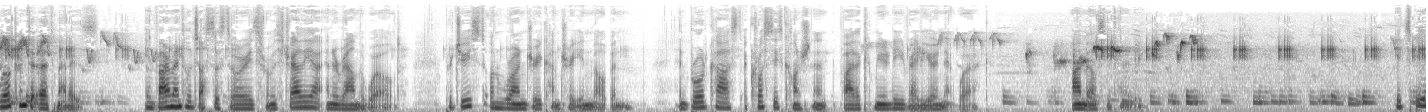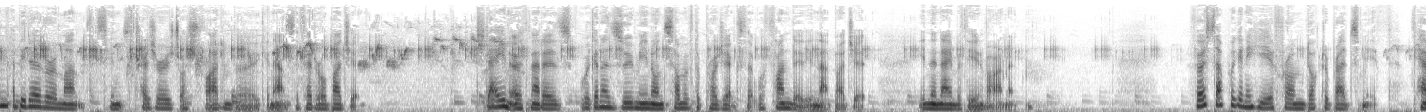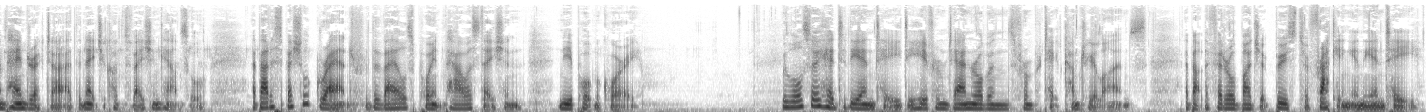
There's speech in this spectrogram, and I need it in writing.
Welcome to Earth Matters, environmental justice stories from Australia and around the world, produced on Wurundjeri country in Melbourne and broadcast across this continent via the Community Radio Network. I'm Elsie Kennedy. It's been a bit over a month since Treasurer Josh Frydenberg announced the federal budget. Today in Earth Matters, we're going to zoom in on some of the projects that were funded in that budget in the name of the environment. First up, we're going to hear from Dr. Brad Smith, Campaign Director at the Nature Conservation Council, about a special grant for the Vales Point Power Station near Port Macquarie. We'll also head to the NT to hear from Dan Robbins from Protect Country Alliance about the federal budget boost to fracking in the NT.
